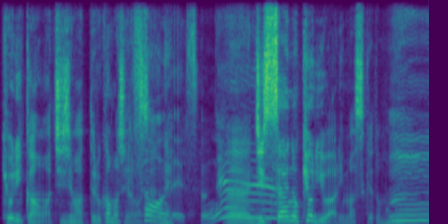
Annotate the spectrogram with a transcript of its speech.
距離感は縮まってるかもしれませんね。ね、ええ実際の距離はありますけどもうね。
